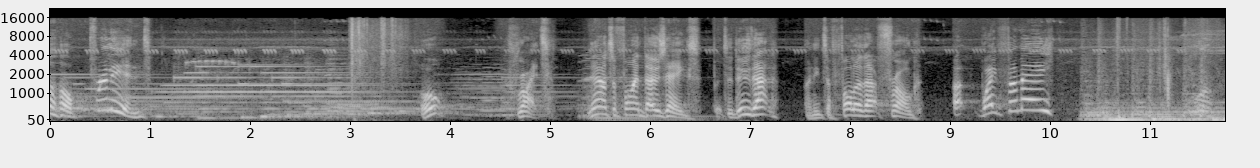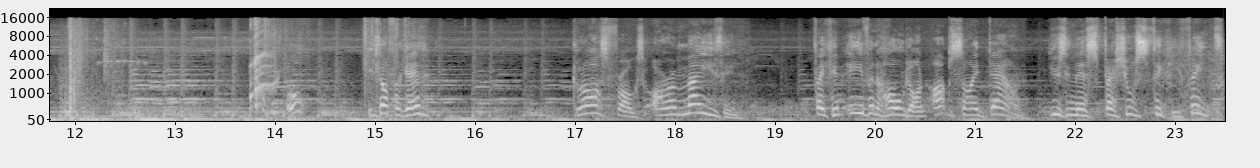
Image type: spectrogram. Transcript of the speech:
Oh, brilliant. Oh, right. Now to find those eggs. But to do that, I need to follow that frog. Uh, wait for me! Oh, he's off again. Glass frogs are amazing. They can even hold on upside down using their special sticky feet.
